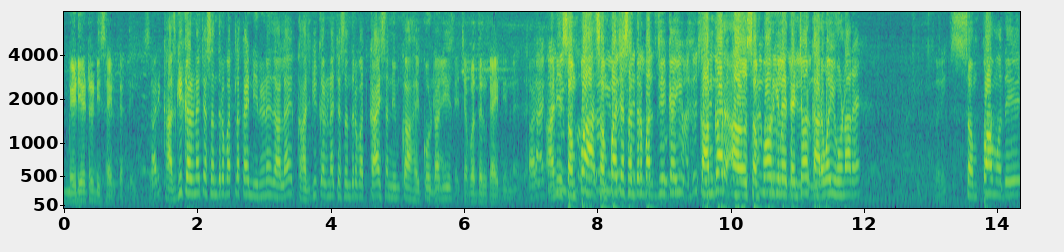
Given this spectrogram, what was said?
मेडिएटर डिसाईड करतील आणि खाजगीकरणाच्या संदर्भातला काय निर्णय झालाय? खाजगीकरणाच्या संदर्भात काय नेमका हायकोर्टाने त्याच्याबद्दल काही निर्णय. आणि- आणि संप संपाच्या संदर्भात जे काही कामगार संपावर गेले त्यांच्यावर कारवाई होणार आहे. संपामध्ये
